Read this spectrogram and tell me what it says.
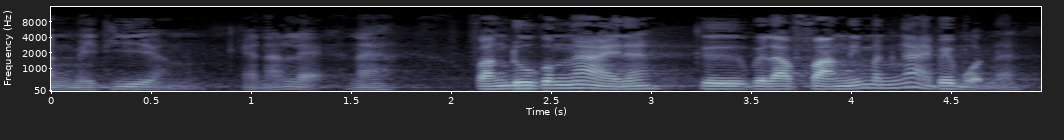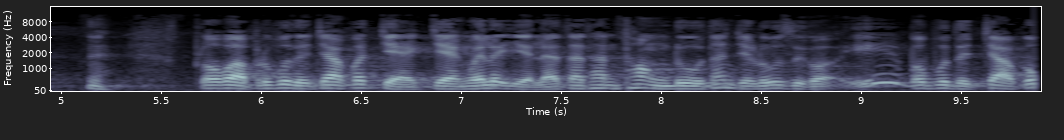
มันไม่เที่ยงแค่นั้นแหละนะฟังดูก็ง่ายนะคือเวลาฟังนี้มันง่ายไปหมดนะเพราะว่าพระพุทธเจ้าก็แจกแจงไว้ละเอียดแล้วถ้าท่านท่องดูท่านจะรู้สึกว่าเอ๊ะพระพุทธเจ้าก็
